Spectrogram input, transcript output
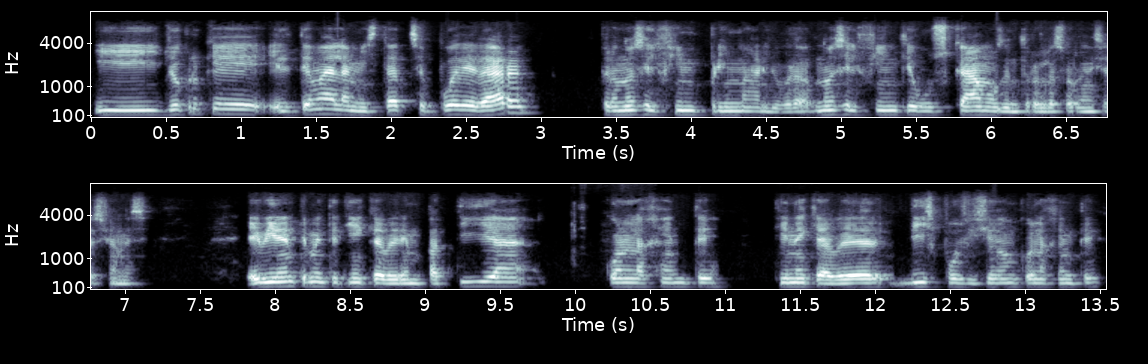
Y yo creo que el tema de la amistad se puede dar, pero no es el fin primario, ¿verdad? No es el fin que buscamos dentro de las organizaciones. Evidentemente tiene que haber empatía con la gente, tiene que haber disposición con la gente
